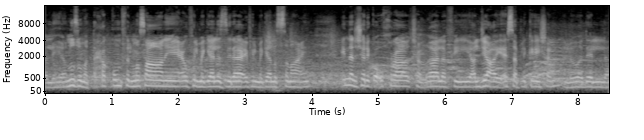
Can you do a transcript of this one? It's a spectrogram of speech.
اللي هي نظم التحكم في المصانع وفي المجال الزراعي في المجال الصناعي. عندنا شركة أخرى شغالة في ال GIS application اللي هو ده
